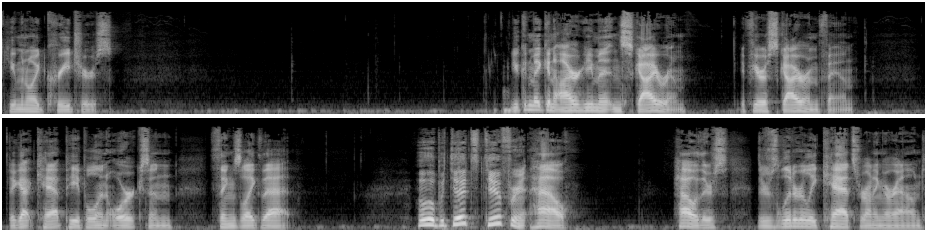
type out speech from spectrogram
humanoid creatures. You can make an argument in Skyrim if you're a Skyrim fan. They got cat people and orcs and things like that. Oh, but that's different. How? How? There's there's literally cats running around.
